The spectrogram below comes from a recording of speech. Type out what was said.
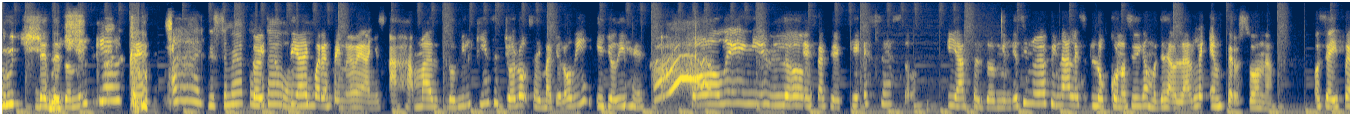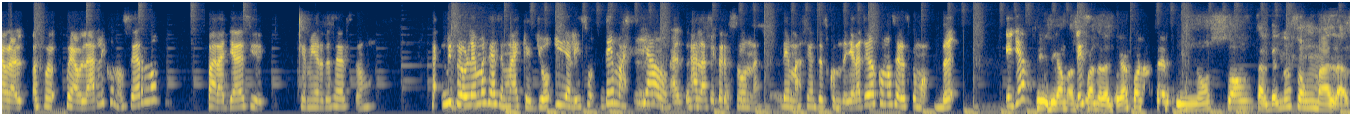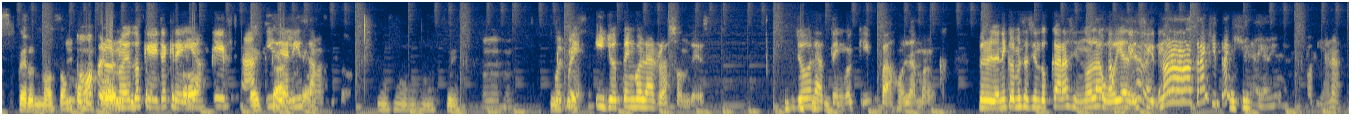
crush, desde el Crush. 2015 Ay, usted me ha Soy contado. tu tía de mae. 49 años. Ajá, más 2015 yo lo, o sea, yo lo vi y yo dije, falling in love. Exacto, ¿qué es esto? Y hasta el 2019 a finales lo conocí, digamos, desde hablarle en persona. O sea, ahí fue, a hablar, fue, fue a hablarle y conocerlo para ya decir, ¿qué mierda es esto? Mi problema es ese, Mike, que yo idealizo demasiado Mm, altas a las personas, demasiado. Entonces, cuando ya las llego a conocer es como, "Bleh", y ya, Sí, digamos, cuando las llega a conocer y no son, tal vez no son malas, pero no son como. No, pero no es lo que ella creía. exacto. Exacto. Idealiza más que todo. Ujú, ujú, sí, Ujú. sí, Porque, sí. y yo tengo la razón de esto. Yo la tengo aquí bajo la manga. Pero ya Nicole me está haciendo caras y no la No, voy a decir. No, no, no, tranqui, tranqui. Fabiana.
